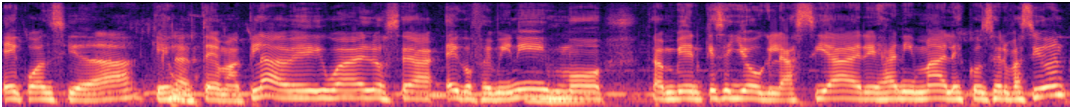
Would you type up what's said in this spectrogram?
ecoansiedad, que es un tema clave igual, o sea, ecofeminismo, también, qué sé yo, glaciares, animales, conservación,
